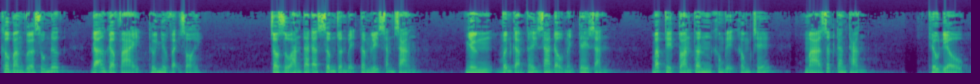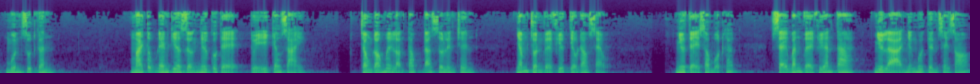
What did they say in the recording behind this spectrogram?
Khâu Bằng vừa xuống nước đã gặp phải thứ như vậy rồi. Cho dù hắn ta đã sớm chuẩn bị tâm lý sẵn sàng, nhưng vẫn cảm thấy da đầu mình tê dần, bắp thịt toàn thân không bị khống chế mà rất căng thẳng. Thiếu điều muốn rút gân. Mái tóc đen kia dường như có thể tùy ý kéo dài. Trong đó mấy lọn tóc đã giơ lên trên, nhắm chuẩn về phía tiểu đao sẹo. Như thể sau một khắc sẽ bắn về phía hắn ta như là những mũi tên xé gió.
